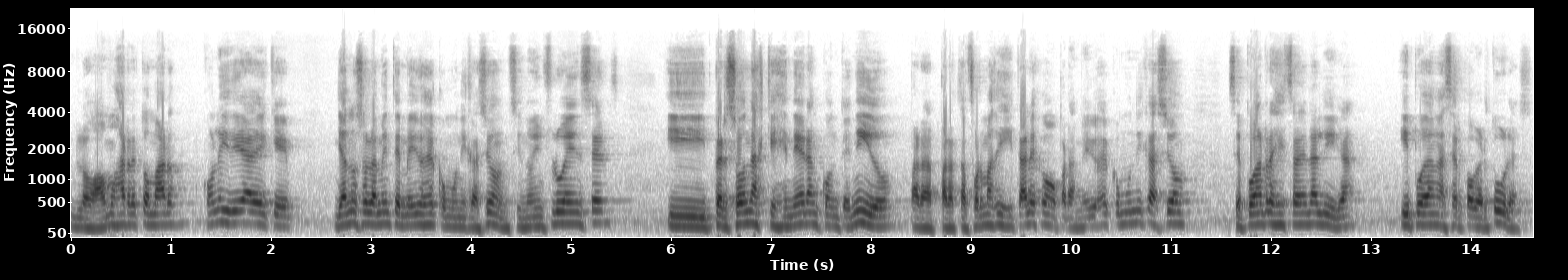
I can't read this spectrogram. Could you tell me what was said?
lo vamos a retomar con la idea de que ya no solamente medios de comunicación, sino influencers y personas que generan contenido para plataformas digitales como para medios de comunicación se puedan registrar en la liga y puedan hacer coberturas.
